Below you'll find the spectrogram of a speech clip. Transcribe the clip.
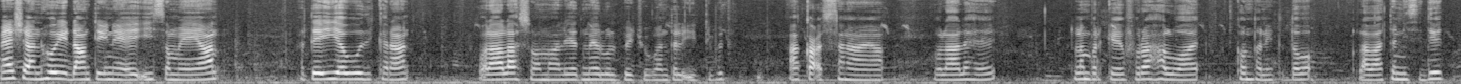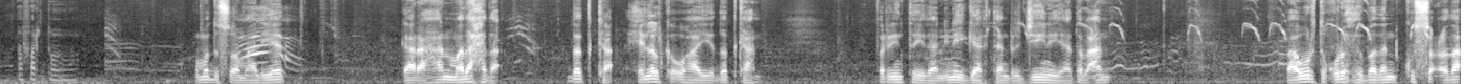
meeshaan hooyi dhaanta inay ay ii sameeyaan hadday ii awoodi karaan. Walaalaha soomaaliyeed meel walbay joogaan dal iyo dibad waxaan ka codsanayaa walaalahee lambarkee furaha hal waaye konton iyo toddobo labaatan iyo sideed afartan. Ummadda soomaaliyeed gaar ahaan madaxda dadka xilalka u haya dadkan fariintaydan inay gaartaan rajaynayaa dabcan. Baabuurta quruxda badan ku socda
